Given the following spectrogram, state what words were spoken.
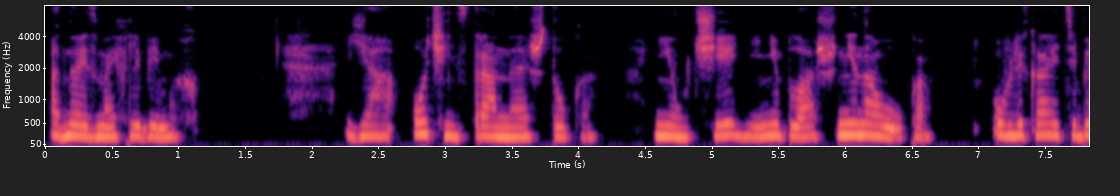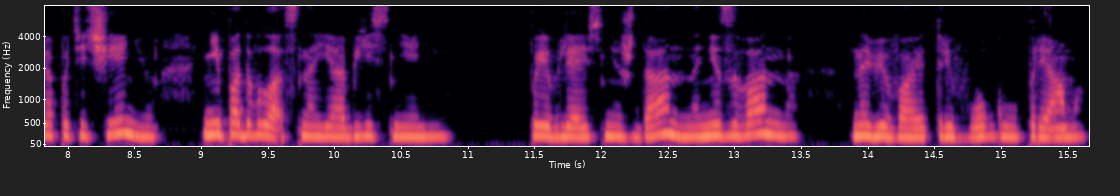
Одно из моих любимых. Я очень странная штука. Ни учение, ни блажь, ни наука. Увлекая тебя по течению, не подвластна я объяснению. Появляюсь нежданно, незванно — навевают тревогу упрямо,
